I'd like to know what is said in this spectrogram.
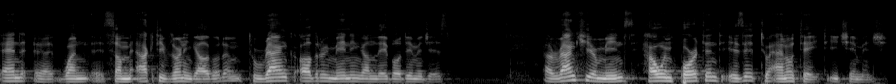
and uh, one, uh, some active learning algorithm to rank all the remaining unlabeled images. A rank here means how important is it to annotate each image.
